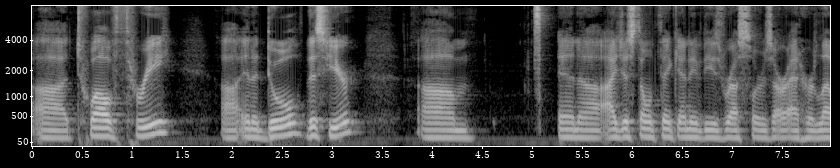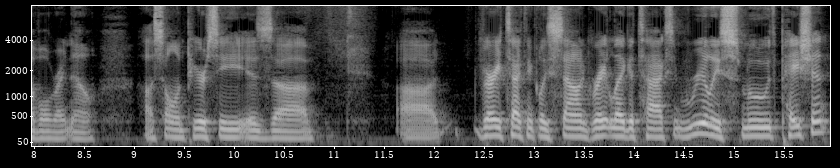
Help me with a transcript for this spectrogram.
12-3 in a duel this year. Um, and uh, I just don't think any of these wrestlers are at her level right now. Uh, Solon Piercy is uh, uh, very technically sound, great leg attacks, really smooth, patient,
